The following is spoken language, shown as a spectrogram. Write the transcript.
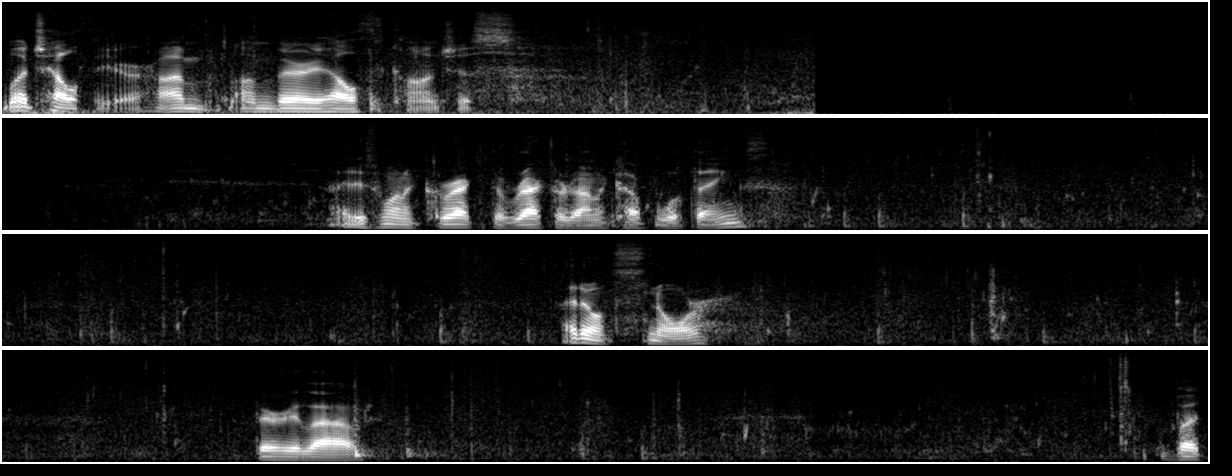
much healthier. I'm I'm very health conscious. I just want to correct the record on a couple of things. I don't snore. Very loud. But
